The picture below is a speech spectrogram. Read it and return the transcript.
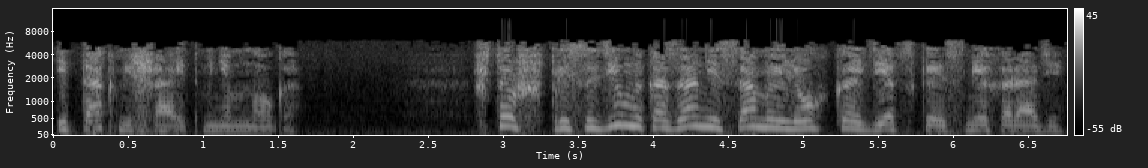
И так мешает мне много. Что ж, присудил наказание самое легкое, детское, смеха ради.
